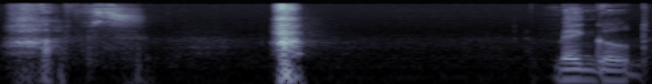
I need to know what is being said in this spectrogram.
Huffs. Huff. Mingled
